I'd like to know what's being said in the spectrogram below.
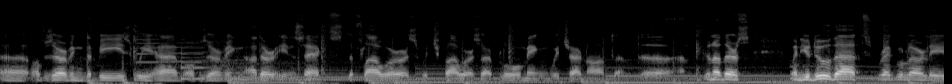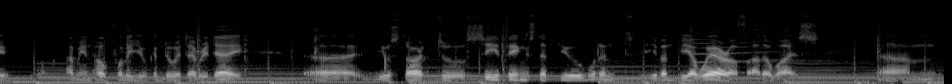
Uh, observing the bees we have, observing other insects, the flowers, which flowers are blooming, which are not, and uh, and you know, there's when you do that regularly, I mean, hopefully you can do it every day. Uh, you start to see things that you wouldn't even be aware of otherwise. Um,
